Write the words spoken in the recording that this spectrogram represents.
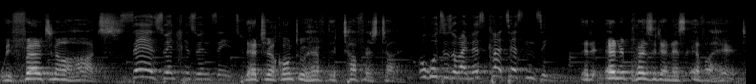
we felt in our hearts sezwe enhliziyweni zethu. that you are going to have the toughest time ukuthi uzoba nesikhathi esinzima. that any president has ever had.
